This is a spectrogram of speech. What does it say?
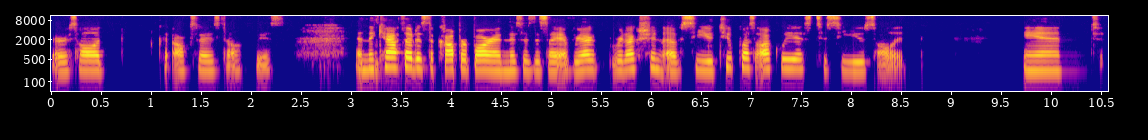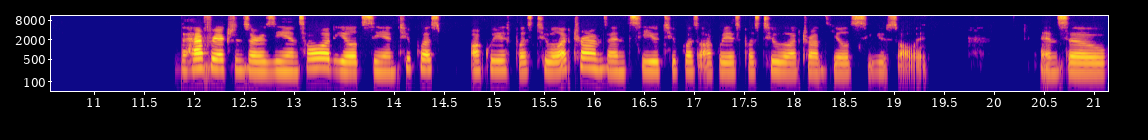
or solid oxidized to aqueous. And the cathode is the copper bar, and this is the site of re reduction of Cu2 plus aqueous to Cu solid. And the half reactions are Zn solid yields Zn2 plus aqueous plus 2 electrons, and Cu2 plus aqueous plus 2 electrons yields Cu solid. And so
